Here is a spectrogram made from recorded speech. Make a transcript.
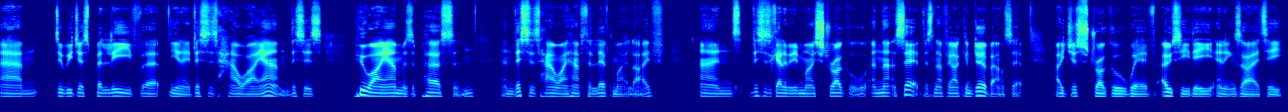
Um, do we just believe that you know this is how I am, this is who I am as a person, and this is how I have to live my life, and this is going to be my struggle, and that's it. There's nothing I can do about it. I just struggle with OCD and anxiety.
